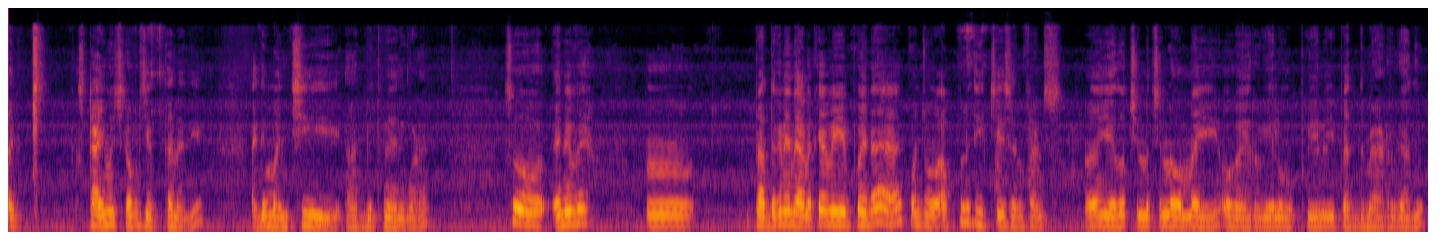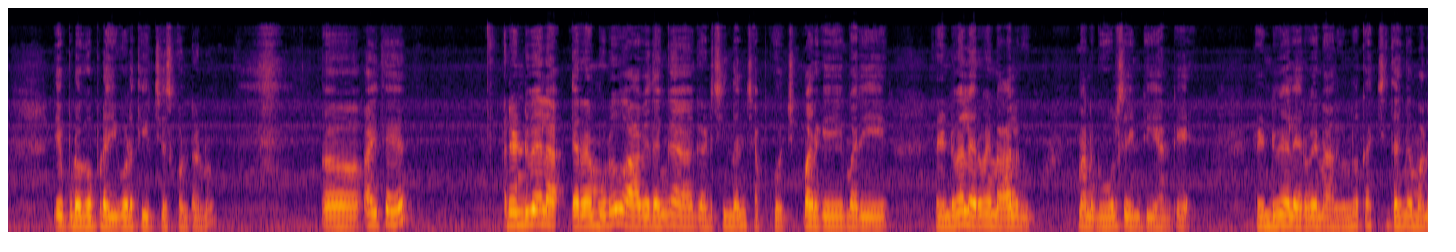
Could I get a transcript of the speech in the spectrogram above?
అది టైం వచ్చినప్పుడు చెప్తాను అది. అది మంచి అద్భుతమే అది కూడా. సో ఎనీవే పెద్దగా నేను వెనకే వేయకపోయినా కొంచెం అప్పులు తీర్చేసాను ఫ్రెండ్స్. ఏదో చిన్న చిన్న ఉన్నాయి. ఒక ఇరవై వేలు ముప్పై వేలు పెద్ద మ్యాటర్ కాదు. ఎప్పుడొకప్పుడు అవి కూడా తీర్చేసుకుంటాను. అయితే రెండు వేల ఇరవై మూడు ఆ విధంగా గడిచిందని చెప్పుకోవచ్చు. మనకి మరి రెండు వేల ఇరవై నాలుగు మన గోల్స్ ఏంటి అంటే రెండు వేల ఇరవై నాలుగులో ఖచ్చితంగా మన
